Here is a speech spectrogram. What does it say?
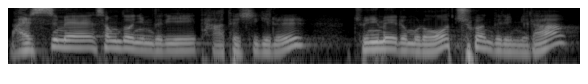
말씀의 성도님들이 다 되시기를 주님의 이름으로 축원드립니다.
